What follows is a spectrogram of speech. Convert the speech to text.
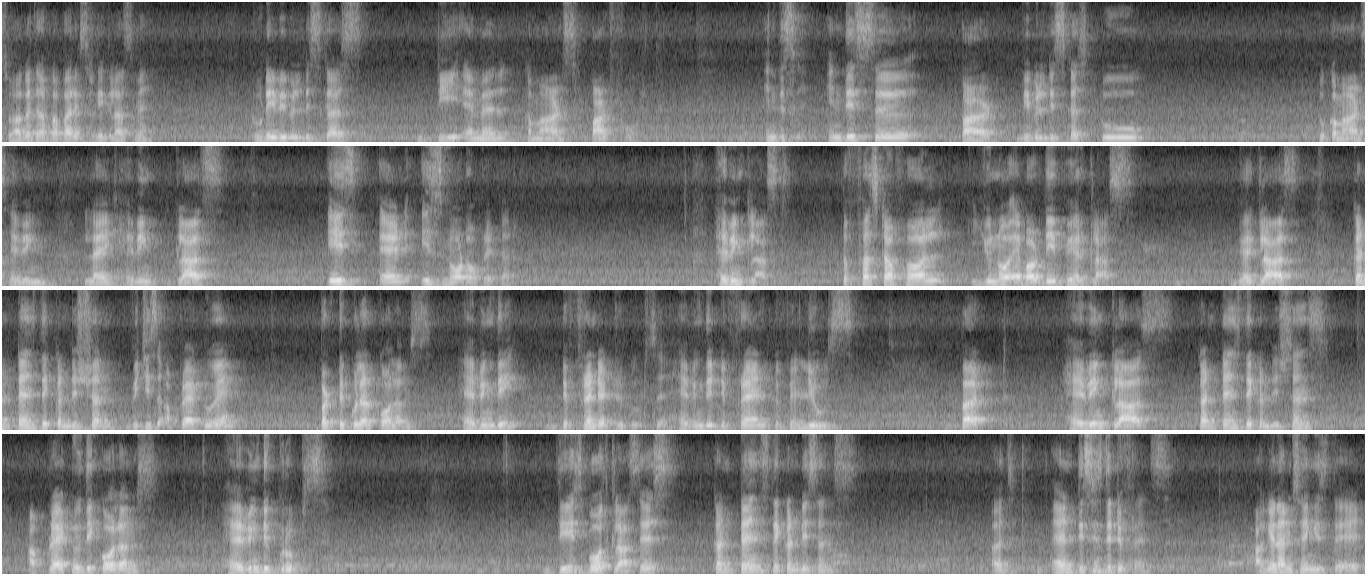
स्वागत है आपका रिक्सर की क्लास में। Today we will discuss D M L commands part fourth in this in this part we will discuss two two commands having like having clause is and is not operator having clause तो first of all you know about the where clause where clause contains the condition which is applied to a particular columns having the different attributes having the different values. But having class contains the conditions applied to the columns having the groups. These both classes contains the conditions. Uh, and this is the difference. Again i am saying is that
